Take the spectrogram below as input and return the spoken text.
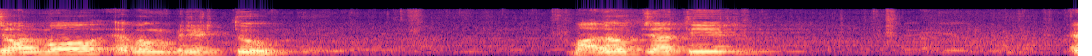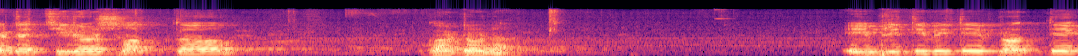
জন্ম এবং মৃত্যু মানব জাতির একটা চিরসত্য ঘটনা। এই পৃথিবীতে প্রত্যেক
